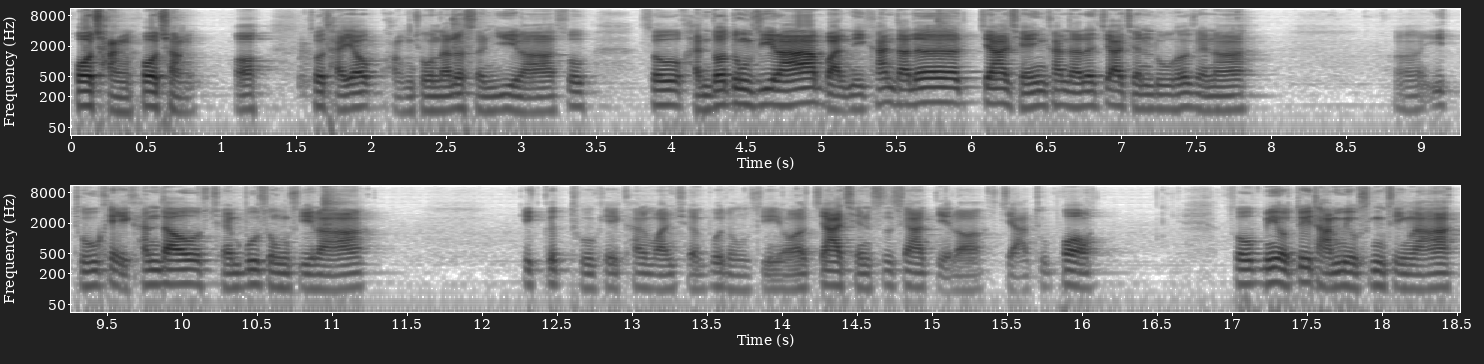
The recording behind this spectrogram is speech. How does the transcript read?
货场，货场哦，说他要扩充他的生意啦，说说很多东西啦，把你看它的价钱，看它的价钱如何先啊？嗯，一图可以看到全部东西啦，一个图可以看完全部东西哦，价钱是下跌了，假突破，说没有对它没有信心了啊，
